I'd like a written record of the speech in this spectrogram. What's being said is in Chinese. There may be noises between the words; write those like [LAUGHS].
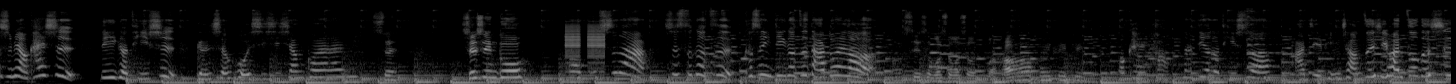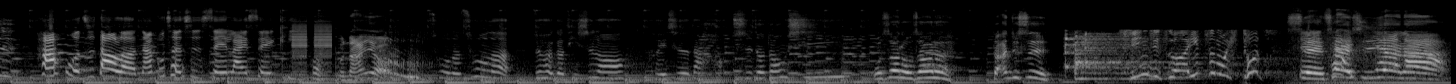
三十秒开始，第一个提示跟生活息息相关。谁？谁仙姑？哦，不是啦，是四个字。可是你第一个字答对了。啊，谁什么什么什么什么？好好，可以可以可以。 OK，好，那第二个提示哦，阿姐平常最喜欢做的事。哈，我知道了，难不成是 say 来 say去？哦，我哪有？错了错了，最后一个提示喽，可以吃得到好吃的东西。我知道了，我知道了，答案就是真実はいつも一つ写菜西亚啦。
